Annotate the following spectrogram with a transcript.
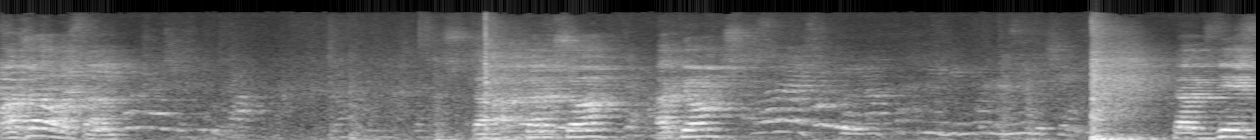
пожалуйста. Так, хорошо. Артем. Так, здесь.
